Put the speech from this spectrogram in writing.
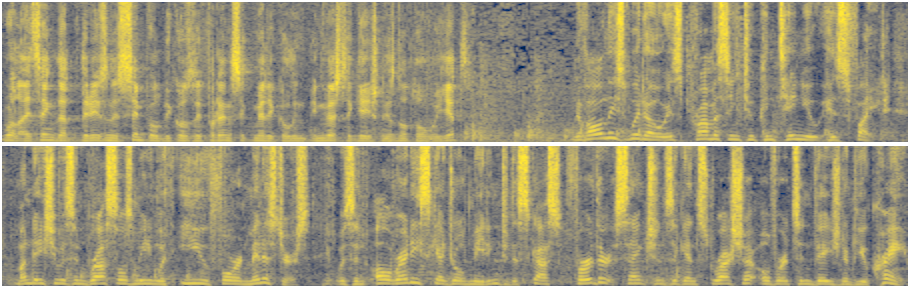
Well, I think that the reason is simple because the forensic medical investigation is not over yet. Navalny's widow is promising to continue his fight. Monday, she was in Brussels meeting with EU foreign ministers. It was an already scheduled meeting to discuss further sanctions against Russia over its invasion of Ukraine.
